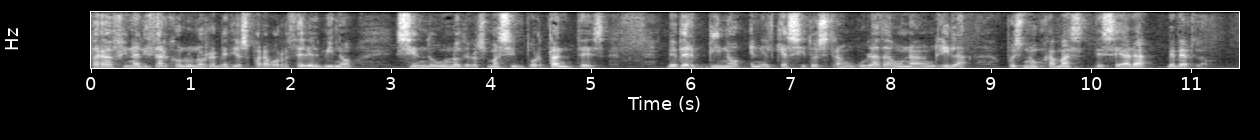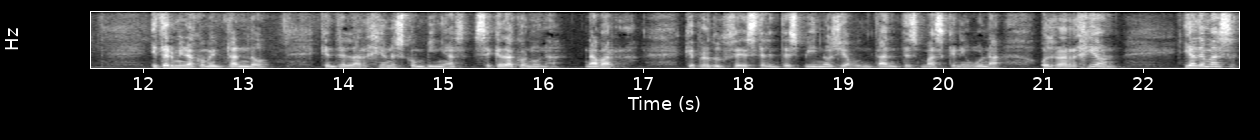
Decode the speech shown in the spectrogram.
para finalizar con unos remedios para aborrecer el vino, siendo uno de los más importantes, beber vino en el que ha sido estrangulada una anguila, pues nunca más deseará beberlo. Y termina comentando que entre las regiones con viñas se queda con una, Navarra, que produce excelentes vinos y abundantes más que ninguna otra región. Y además,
